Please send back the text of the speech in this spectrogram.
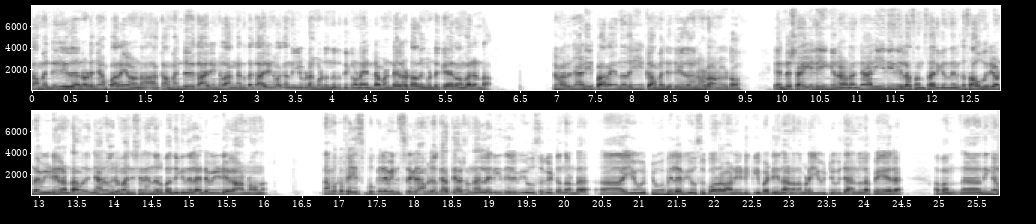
കമന്റ് ചെയ്തതിനോട് ഞാൻ പറയുവാണ് ആ കമന്റ് കാര്യങ്ങൾ അങ്ങനത്തെ കാര്യങ്ങളൊക്കെ നീ ഇവിടം കൊണ്ട് നിർത്തിക്കോണം. എന്റെ മണ്ടയിലോട്ട് അതും കൊണ്ട് കയറാൻ വരണ്ട. ഞാൻ ഈ പറയുന്നത് ഈ കമന്റ് ചെയ്തതിനോടാണ് കേട്ടോ. എന്റെ ശൈലി ഇങ്ങനെയാണ് ഞാൻ ഈ രീതിയിലാണ് സംസാരിക്കുന്നത്. നിനക്ക് സൗകര്യം ഉണ്ട വീഡിയോ കണ്ടാൽ മതി. ഞാൻ ഒരു മനുഷ്യനെ നിർബന്ധിക്കുന്നില്ല എന്റെ വീഡിയോ കാണണമെന്ന് നമുക്ക് ഫേസ്ബുക്കിലും ഇൻസ്റ്റഗ്രാമിലും ഒക്കെ അത്യാവശ്യം നല്ല രീതിയിൽ വ്യൂസ് കിട്ടുന്നുണ്ട്. യൂട്യൂബിലെ വ്യൂസ് കുറവാണ്. ഇടുക്കി ബഡി എന്നാണ് നമ്മുടെ യൂട്യൂബ് ചാനലിലെ പേര്. അപ്പം നിങ്ങൾ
